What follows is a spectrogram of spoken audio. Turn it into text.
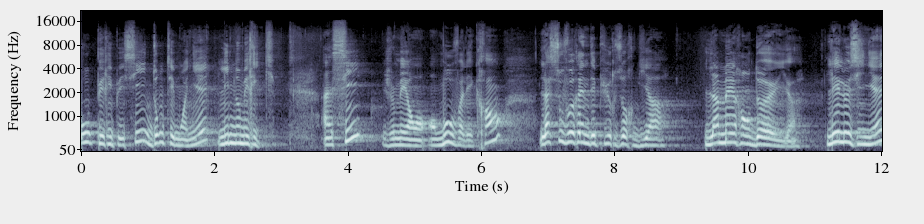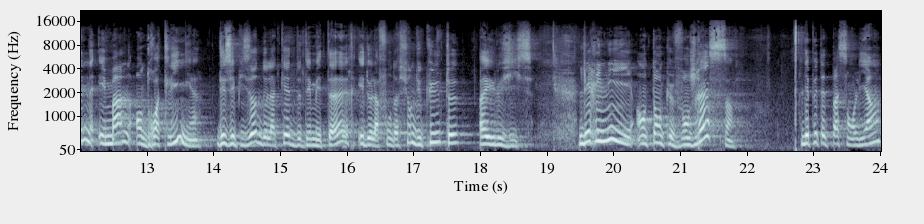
aux péripéties dont témoignait l'hymnomérique. Ainsi, je mets en, mauve à l'écran, la souveraine des pures orgias, la mère en deuil, l'Éleusinienne émanent en droite ligne des épisodes de la quête de Déméter et de la fondation du culte à Éleusis. L'Érénie, en tant que vengeresse, n'est peut-être pas sans lien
